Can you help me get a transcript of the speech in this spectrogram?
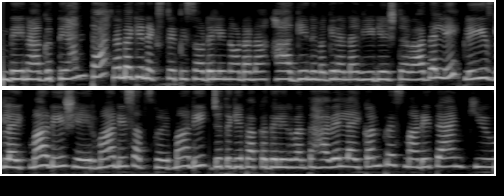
ಮುಂದೇನಾಗುತ್ತೆ ಅಂತ ನಮಗೆ ನೆಕ್ಸ್ಟ್ ಎಪಿಸೋಡ್ ಅಲ್ಲಿ ನೋಡೋಣ. ಹಾಗೆ ನಿಮಗೆ ನನ್ನ ವಿಡಿಯೋ ಇಷ್ಟವಾದಲ್ಲಿ ಪ್ಲೀಸ್ ಲೈಕ್ ಮಾಡಿ ಶೇರ್ ಮಾಡಿ ಸಬ್ಸ್ಕ್ರೈಬ್ ಮಾಡಿ. ಜೊತೆಗೆ ಪಕ್ಕದಲ್ಲಿರುವಂತಹ ವೆಲ್ ಐಕಾನ್ ಪ್ರೆಸ್ ಮಾಡಿ. Thank you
